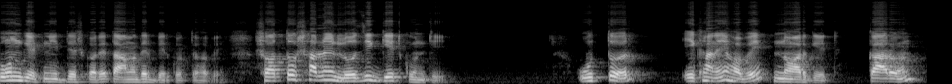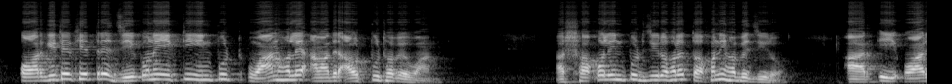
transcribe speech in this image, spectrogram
কোন গেট নির্দেশ করে তা আমাদের বের করতে হবে। সত্যক সারণীর লজিক গেট কোনটি? উত্তর এখানে হবে নর গেট। কারণ অর গেটের ক্ষেত্রে যে কোনো একটি ইনপুট ওয়ান হলে আমাদের আউটপুট হবে ওয়ান আর সকল ইনপুট জিরো হলে তখনই হবে জিরো আর এই অর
